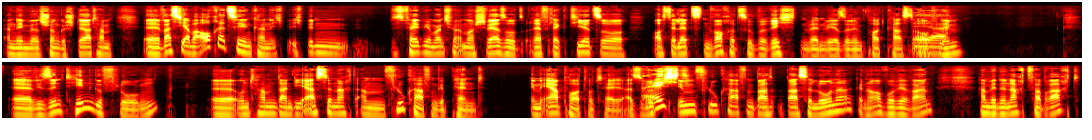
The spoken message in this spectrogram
an dem wir uns schon gestört haben. Äh, was ich aber auch erzählen kann, ich, ich bin, es fällt mir manchmal immer schwer, so reflektiert so aus der letzten Woche zu berichten, wenn wir so den Podcast Ja. aufnehmen. Äh, wir sind hingeflogen äh, und haben dann die erste Nacht am Flughafen gepennt. Im Airport Hotel. Also im Flughafen Bar Barcelona, genau, wo wir waren, haben wir eine Nacht verbracht.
